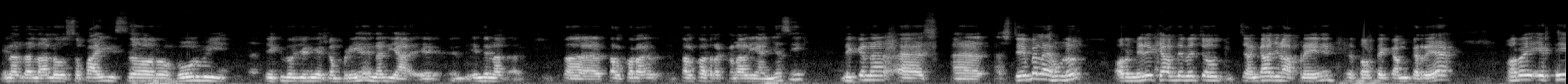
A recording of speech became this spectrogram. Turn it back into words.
ਇਹਨਾਂ ਦਾ ਲਾ ਲਓ ਸਪਾਈਸ ਔਰ ਹੋਰ ਵੀ ਇੱਕ ਦੋ ਜਿਹੜੀਆਂ ਕੰਪਨੀਆਂ ਇਹਨਾਂ ਦੀਆਂ ਇਹਦੇ ਨਾਲ ਅਹ, ਤਲਕਾ ਤਲਕਾ ਰੱਖਣ ਵਾਲੀਆਂ ਆਈਆਂ ਸੀ। ਲੇਕਿਨ ਸਟੇਬਲ ਹੈ ਹੁਣ ਔਰ ਮੇਰੇ ਖਿਆਲ ਦੇ ਵਿੱਚ ਉਹ ਚੰਗਾ ਜਿਹੜਾ ਆਪਣੇ ਤੌਰ ਤੇ ਕੰਮ ਕਰ ਰਿਹਾ ਹੈ। ਔਰ ਇੱਥੇ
